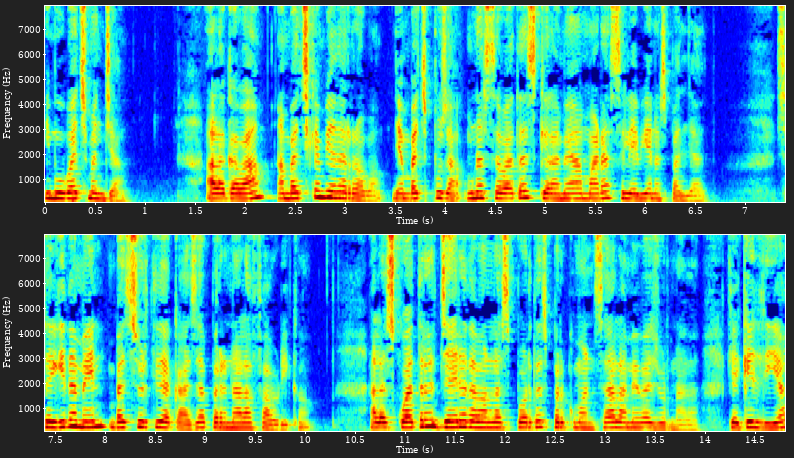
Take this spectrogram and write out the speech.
i m'ho vaig menjar. A l'acabar, em vaig canviar de roba i em vaig posar unes sabates que a la meva mare se li havien espatllat. Seguidament vaig sortir de casa per anar a la fàbrica. A les 4 ja era davant les portes per començar la meva jornada, que aquell dia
